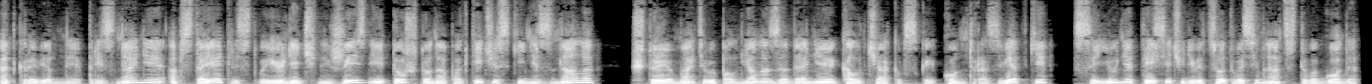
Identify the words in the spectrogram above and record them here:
откровенные признания, обстоятельства ее личной жизни и то, что она фактически не знала, что ее мать выполняла задание колчаковской контрразведки с июня 1918 года,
